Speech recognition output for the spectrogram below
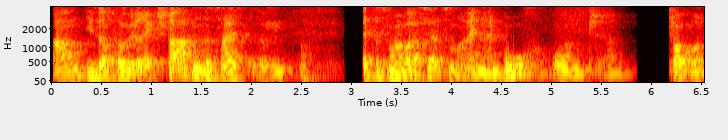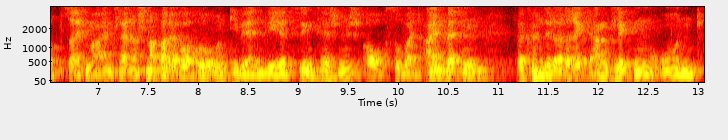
Rahmen dieser Folge direkt starten. Das heißt, ähm, Letztes Mal war es ja zum einen ein Buch und Shop und, sag ich mal, ein kleiner Schnapper der Woche und die werden wir jetzt linktechnisch auch soweit einbetten. Da könnt ihr da direkt anklicken und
